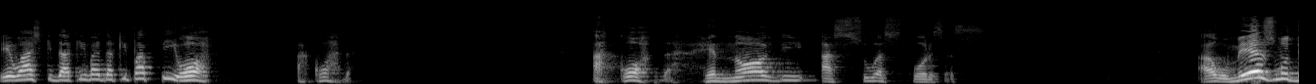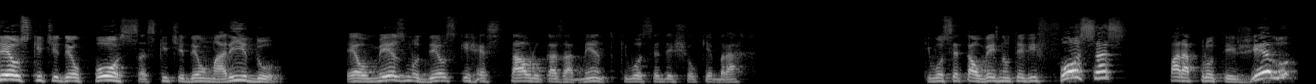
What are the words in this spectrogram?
eu acho que daqui vai daqui para pior. Acorda. Acorda, renove as suas forças. O mesmo Deus que te deu forças, que te deu um marido, é o mesmo Deus que restaura o casamento que você deixou quebrar que você talvez não teve forças para protegê-lo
